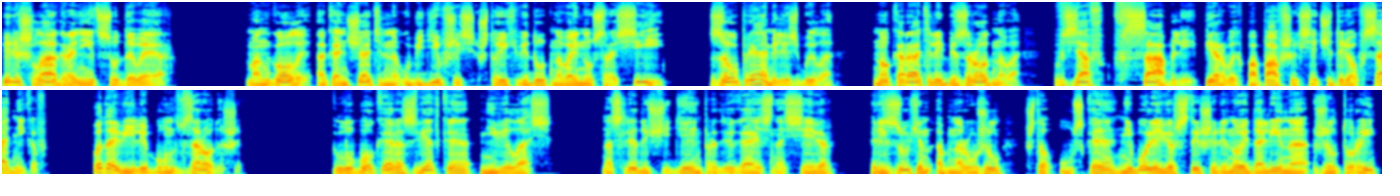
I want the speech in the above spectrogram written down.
перешла границу ДВР. Монголы, окончательно убедившись, что их ведут на войну с Россией, заупрямились было, но каратели Безродного, взяв в сабли первых попавшихся четырех всадников, подавили бунт в зародыше. Глубокая разведка не велась. На следующий день, продвигаясь на север, Резухин обнаружил, что узкая, не более версты шириной долина Жилтуры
